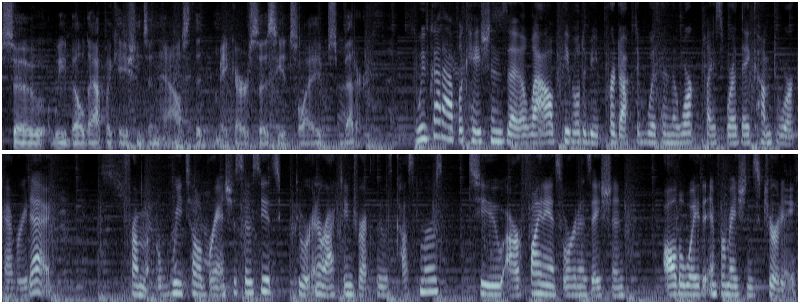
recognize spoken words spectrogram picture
So we build applications in-house that make our associates' lives better. We've got applications that allow people to be productive within the workplace where they come to work every day. From retail branch associates who are interacting directly with customers to our finance organization, all the way to information security.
